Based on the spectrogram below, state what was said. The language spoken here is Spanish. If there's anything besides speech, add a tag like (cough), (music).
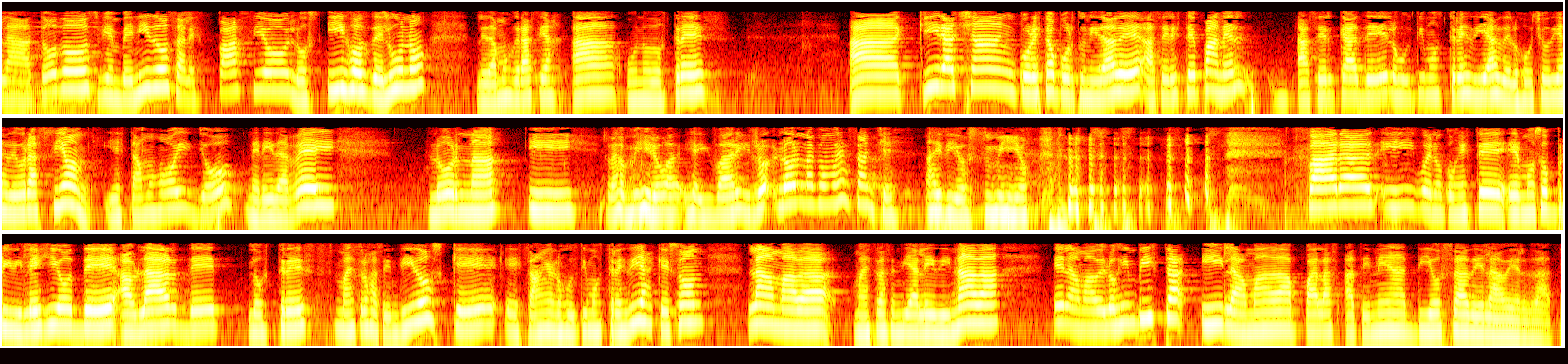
Hola a todos, bienvenidos al espacio Los Hijos del Uno. Le damos gracias a 1, 2, 3, a Kira Chan por esta oportunidad de hacer este panel acerca de los últimos tres días de los ocho días de oración. Y estamos hoy yo, Nereida Rey, Lorna y Ramiro y Ibar. Y Lorna, ¿cómo es Sánchez? Ay, Dios mío. (laughs) Para, y bueno, con este hermoso privilegio de hablar de los tres maestros ascendidos que están en los últimos tres días, que son la amada maestra ascendida Lady Nada, el amado Elohim Vista y la amada Palas Atenea, diosa de la verdad.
